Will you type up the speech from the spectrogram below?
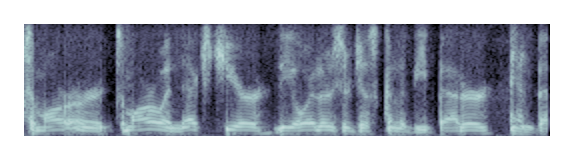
tomorrow, tomorrow and next year, the Oilers are just going to be better and better.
